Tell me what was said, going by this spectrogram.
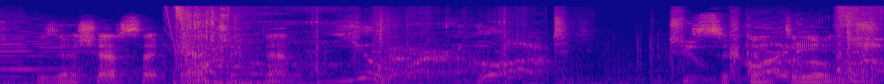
Sürpriz yaşarsak gerçekten sıkıntılı olur.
